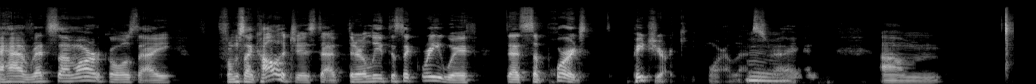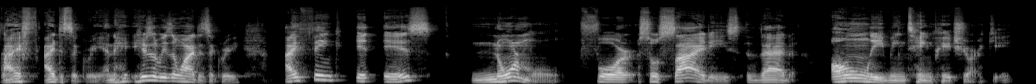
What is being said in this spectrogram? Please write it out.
I have read some articles that I from psychologists that I thoroughly disagree with that support patriarchy more or less, Mm. right? And, um, I disagree, and here's the reason why I disagree. I think it is normal for societies that only maintain patriarchy.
